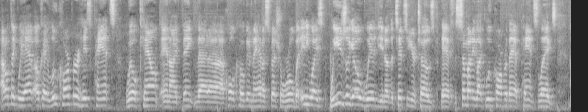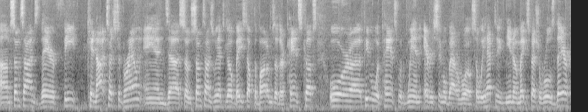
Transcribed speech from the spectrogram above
I don't think we have... Okay, Luke Harper, his pants will count, and I think that uh, Hulk Hogan may have a special rule. But anyways, we usually go with, you know, the tips of your toes. If somebody like Luke Harper, they have pants legs, um, sometimes their feet cannot touch the ground and uh, so sometimes we have to go based off the bottoms of their pants cuffs or uh, people with pants would win every single battle royal so we have to you know make special rules there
